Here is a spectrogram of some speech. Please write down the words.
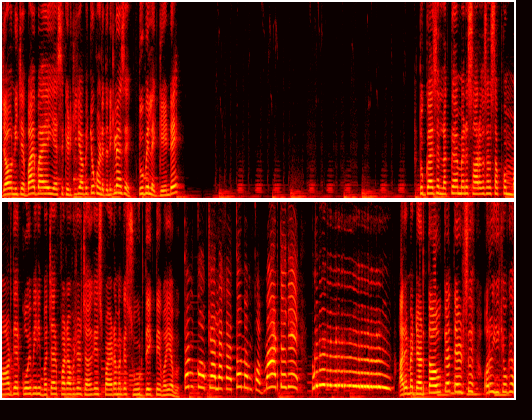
जाओ नीचे। बाय बाय ऐसे खिड़की के यहाँ पे क्यों खड़े थे? निकले ऐसे। तू भी ले गेंडे तो कैसे लगता है मैंने सारा का सारा सबको मार दिया कोई भी नहीं बचा। है फटाफट से जाके स्पाइडरमैन के सूट देखते हैं भाई अब। तुमको क्या लगा? तुम हमको मार दोगे? अरे मैं डरता हूँ क्या तेरे से? अरे ये क्या हो गया?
